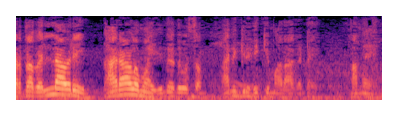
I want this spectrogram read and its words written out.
കർത്താവ് എല്ലാവരെയും ധാരാളമായി ഇന്നേ ദിവസം അനുഗ്രഹിക്കുമാറാകട്ടെ അമേൻ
